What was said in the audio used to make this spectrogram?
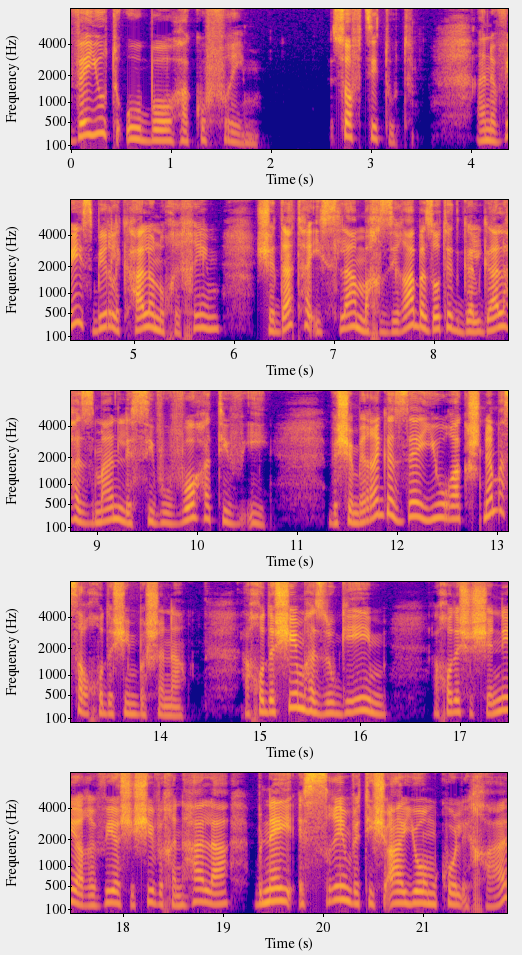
ויוטעו בו הכופרים. סוף ציטוט. הנביא הסביר לקהל הנוכחים שדת האסלאם מחזירה בזאת את גלגל הזמן לסיבובו הטבעי, ושמרגע זה יהיו רק 12 חודשים בשנה. החודשים הזוגיים, החודש השני, הרביעי, השישי וכן הלאה, בני 29 יום כל אחד,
